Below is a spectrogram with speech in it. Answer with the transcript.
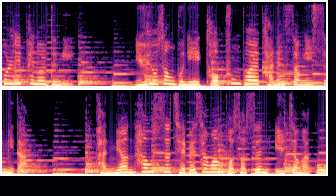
폴리페놀 등이 유효 성분이 더 풍부할 가능성이 있습니다. 반면 하우스 재배 상황 버섯은 일정하고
